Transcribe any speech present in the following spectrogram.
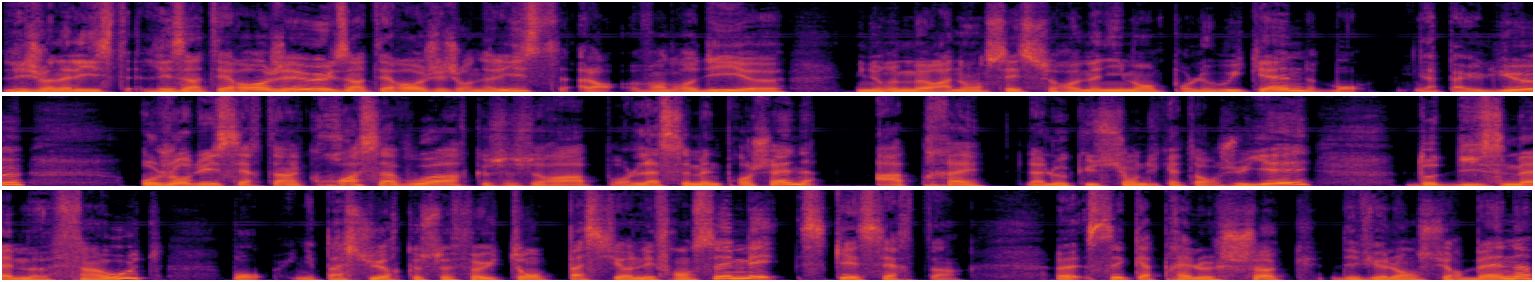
les journalistes les interrogent et eux, ils interrogent les journalistes. Alors, vendredi, euh, une rumeur annonçait ce remaniement pour le week-end. Bon, il n'a pas eu lieu. Aujourd'hui, certains croient savoir que ce sera pour la semaine prochaine, après l'allocution du 14 juillet. D'autres disent même fin août. Bon, il n'est pas sûr que ce feuilleton passionne les Français, mais ce qui est certain, euh, c'est qu'après le choc des violences urbaines,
